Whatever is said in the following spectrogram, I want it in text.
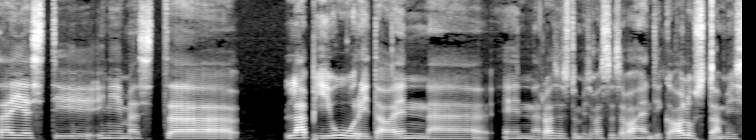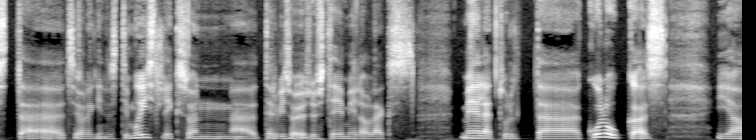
täiesti inimest äh, läbi uurida enne, enne rasestumisvastase vahendiga alustamist, et see ei ole kindlasti mõistlik, see on, tervishoiusüsteemile oleks meeletult äh, kulukas ja,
